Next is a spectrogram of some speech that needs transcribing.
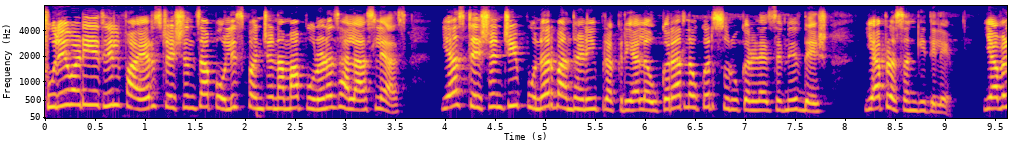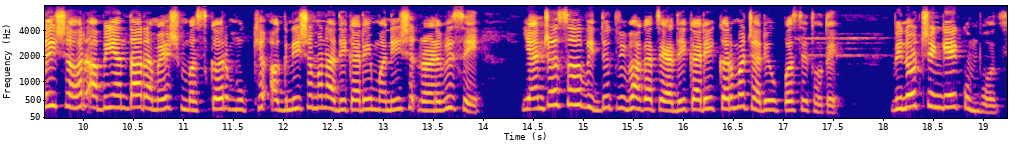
फुलेवाडी येथील फायर स्टेशनचा पोलीस पंचनामा पूर्ण झाला असल्यास या स्टेशनची पुनर्बांधणी प्रक्रिया लवकरात लवकर सुरू करण्याचे निर्देश या प्रसंगी दिले. यावेळी शहर अभियंता रमेश मस्कर मुख्य अग्निशमन अधिकारी मनीष रणविसे यांच्यासह विद्युत विभागाचे अधिकारी कर्मचारी उपस्थित होते. विनोद शिंगे कुंभोज.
